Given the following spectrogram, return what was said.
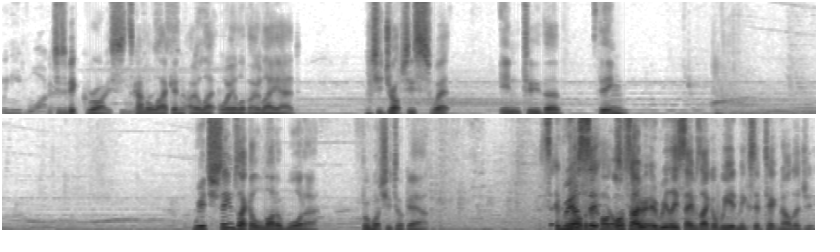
We need water. which is a bit gross. It's kind of like an Olay, oil of Olayad. And she drops his sweat into the thing. Which seems like a lot of water for what she took out. It And real now the se- also, turn. it really seems like a weird mix of technology.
